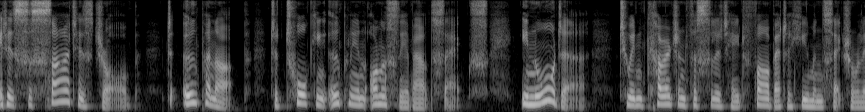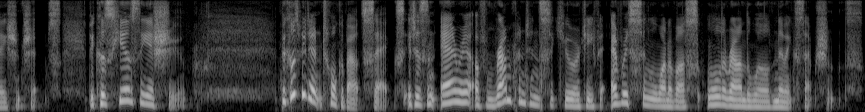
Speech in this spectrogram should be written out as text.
It is society's job to open up to talking openly and honestly about sex in order to encourage and facilitate far better human sexual relationships. Because here's the issue because we don't talk about sex, it is an area of rampant insecurity for every single one of us all around the world, no exceptions.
